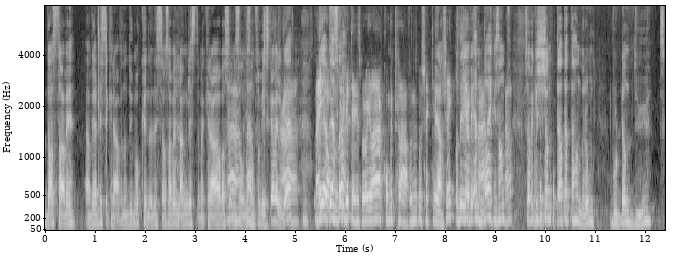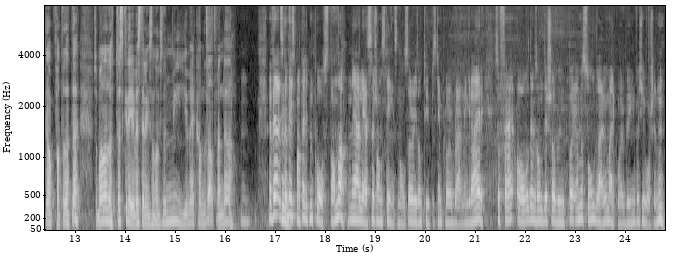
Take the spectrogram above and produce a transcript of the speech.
Da sa vi ja, vi har disse kravene, du må kunne disse. Og så har vi en lang liste med krav, og sånn sånn, sånn, for vi skal velge. Ja. Det klassiske enda. rekrutteringsbyrå-greia. Kom med kravene, skal sjekke. Ja, sjekk, og det gjør vi enda, ikke sant? Så har vi ikke skjønt at dette handler om hvordan du skal oppfatte dette. Så man er nødt til å skrive stillingsannonsene mye mer kandidatvennlig. da. Jeg skal driste meg til en liten påstand da, Når jeg leser sånn stillingsannonser og litt sånn typiske employer branding-greier, så får jeg av og til en sånn déjà vu på ja, men sånn drev vi merkevarebygging for 20 år siden.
